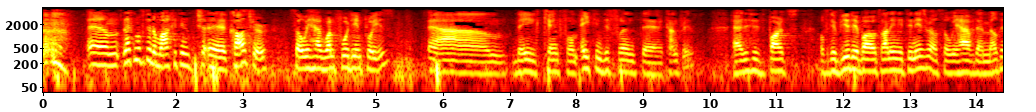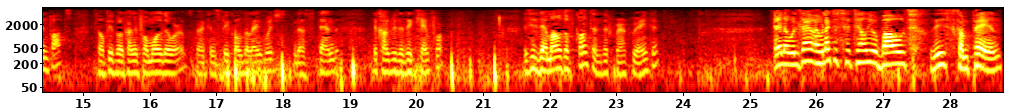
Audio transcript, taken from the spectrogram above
um, let's move to the marketing ch- uh, culture. So we have 140 employees. Um, they came from 18 different uh, countries. Uh, this is part of the beauty about running it in Israel. So we have the melting pot. So people are coming from all the world. They can speak all the language, understand the country that they came from. This is the amount of content that we are creating. And I will, tell, I would like to tell you about this campaign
